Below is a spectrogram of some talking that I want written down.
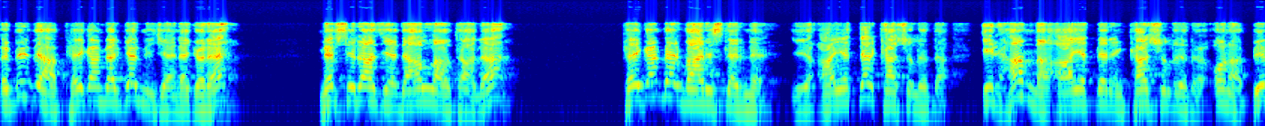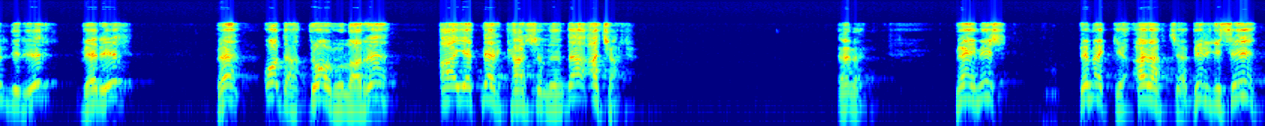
E bir daha peygamber gelmeyeceğine göre Nefsi Raziye'de Allahu Teala peygamber varislerini e, ayetler karşılığında ilhamla ayetlerin karşılığını ona bildirir, verir ve o da doğruları ayetler karşılığında açar. Evet. Neymiş? Demek ki Arapça bilgisi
